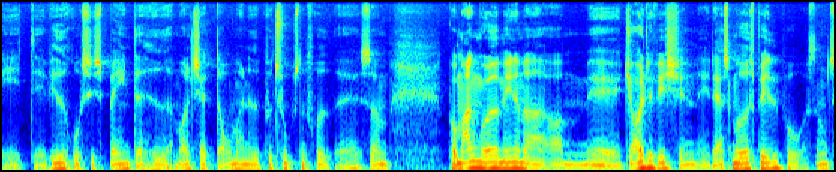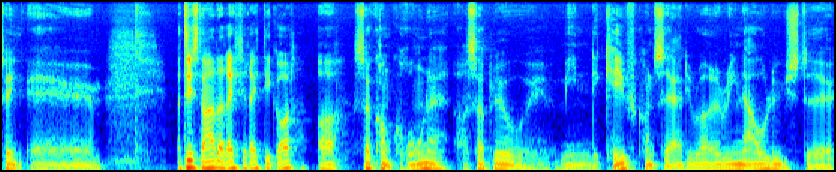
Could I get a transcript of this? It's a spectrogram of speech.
et øh, hviderussisk band, der hedder Molchat Dorma nede på Tusindfryd, øh, som på mange måder minder mig om øh, Joy Division i deres måde at spille på og sådan nogle ting. Øh, og det startede rigtig, rigtig godt, og så kom corona, og så blev øh, min The Cave-koncert i Royal Arena aflyst. Øh,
